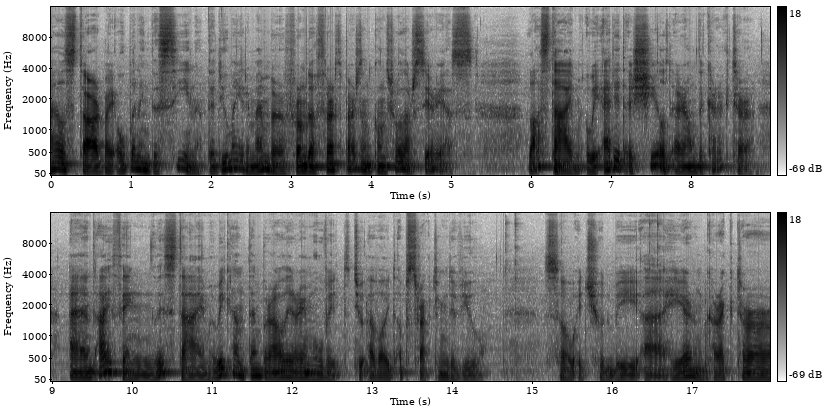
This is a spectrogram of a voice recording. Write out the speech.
I'll start by opening the scene that you may remember from the third-person controller series. Last time we added a shield around the character, and I think this time we can temporarily remove it to avoid obstructing the view. So it should be uh, here in character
